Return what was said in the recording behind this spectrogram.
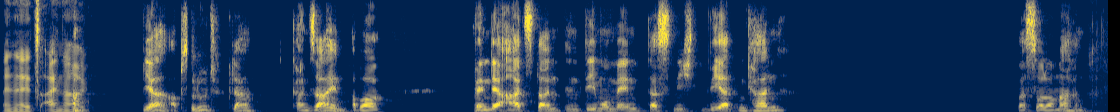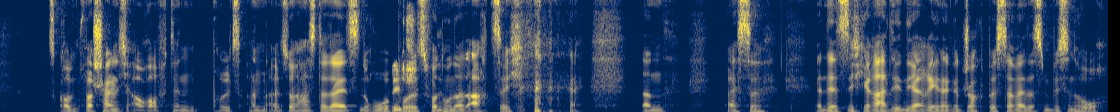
Wenn da jetzt einer. Ja, absolut, klar, kann sein. Aber wenn der Arzt dann in dem Moment das nicht werten kann, was soll er machen? Es kommt wahrscheinlich auch auf den Puls an. Also hast du da jetzt einen Ruhepuls von 180, dann, weißt du, wenn du jetzt nicht gerade in die Arena gejoggt bist, dann wäre das ein bisschen hoch.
